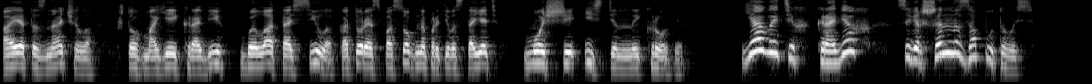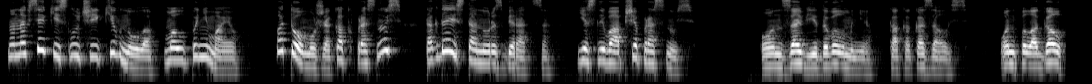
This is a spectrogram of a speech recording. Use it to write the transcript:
А это значило, что в моей крови была та сила, которая способна противостоять мощи истинной крови. Я в этих кровях совершенно запуталась, но на всякий случай кивнула, мол, понимаю. Потом уже, как проснусь, Тогда и стану разбираться, если вообще проснусь. Он завидовал мне, как оказалось. Он полагал,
